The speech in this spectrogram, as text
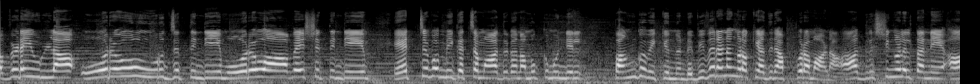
അവിടെയുള്ള ഓരോ ഊർജത്തിന്റെയും ഓരോ ആവേശത്തിന്റെയും ഏറ്റവും മികച്ച മാതൃക നമുക്ക് മുന്നിൽ പങ്കുവെക്കുന്നുണ്ട്. വിവരണങ്ങളൊക്കെ അതിനപ്പുറമാണ്. ആ ദൃശ്യങ്ങളിൽ തന്നെ ആ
